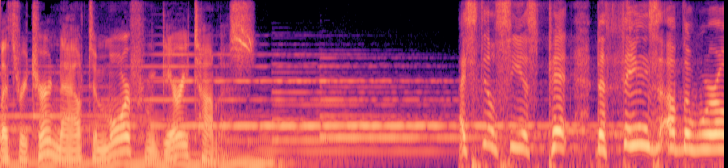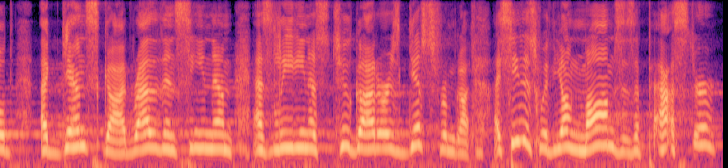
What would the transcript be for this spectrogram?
Let's return now to more from Gary Thomas. I still see us pit the things of the world against God rather than seeing them as leading us to God or as gifts from God. I see this with young moms as a pastor.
